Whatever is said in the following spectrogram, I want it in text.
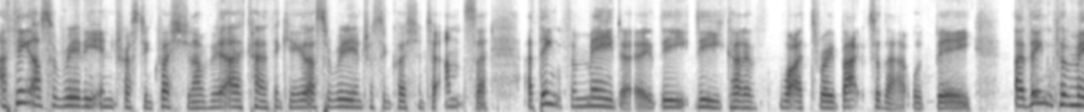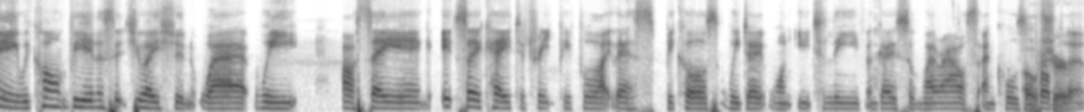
I think that's a really interesting question. I'm, I kind of thinking that's a really interesting question to answer. I think for me, though, the the kind of what I'd throw back to that would be, I think for me, we can't be in a situation where we are saying it's okay to treat people like this because we don't want you to leave and go somewhere else and cause a Oh, sure.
